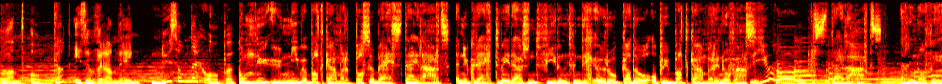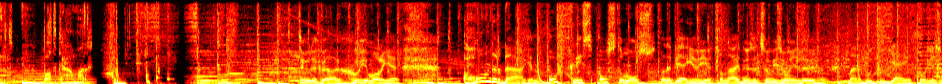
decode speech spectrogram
Want ook dat is een verandering. Nu zondag open. Kom nu uw nieuwe badkamer passen bij Stijlaarts. En u krijgt 2024 euro cadeau op uw badkamerinnovatie. Joehoe! Stijlaarts. Renoveert uw badkamer. Tuurlijk wel. Goedemorgen. 100 dagen of Chris Ostenos. Wat heb jij gevierd? Vandaag doen ze het sowieso in Leuven. Maar hoe doe jij het? Hoor je zo.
